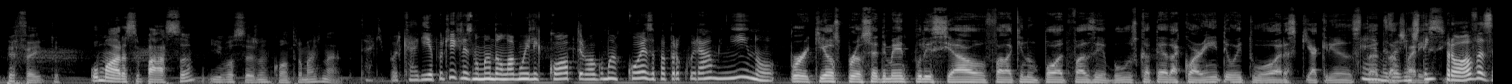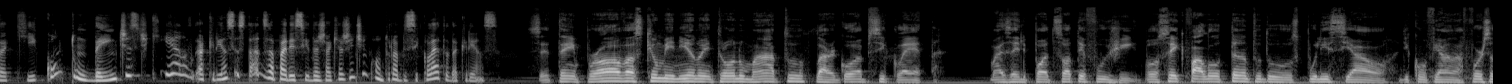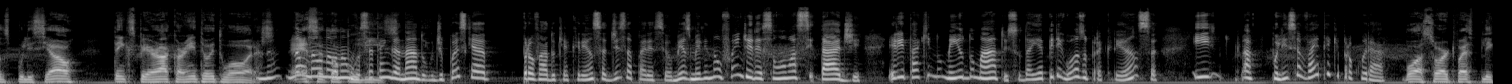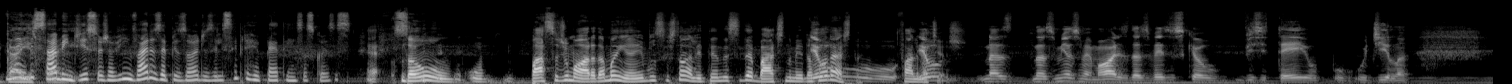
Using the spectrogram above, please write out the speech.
Perfeito. Uma hora se passa e vocês não encontram mais nada. Tá, que porcaria. Por que, que eles não mandam logo um helicóptero ou alguma coisa pra procurar o menino? Porque os procedimentos policial falam que não pode fazer busca até dar 48 horas que a criança está É, mas a gente tem provas aqui contundentes de que a criança está desaparecida, já que a gente encontrou a bicicleta da criança. Você tem provas que o menino entrou no mato, largou a bicicleta. Mas ele pode só ter fugido. Você que falou tanto dos policial, de confiar na força dos policial, tem que esperar 48 horas. Não, não, Essa não, é não, tua não, polícia. você tá enganado. Depois que é provado que a criança desapareceu mesmo, ele não foi em direção a uma cidade. Ele tá aqui no meio do mato. Isso daí é perigoso pra criança e a polícia vai ter que procurar. Boa sorte pra explicar Não, isso. eles sabem disso, eu já vi em vários episódios, eles sempre repetem essas coisas. É, são. o, passa de uma hora da manhã e vocês estão ali tendo esse debate no meio da Eu, floresta. Fale, eu Matias. nas, nas minhas memórias das vezes que eu visitei o, o, o Dylan,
